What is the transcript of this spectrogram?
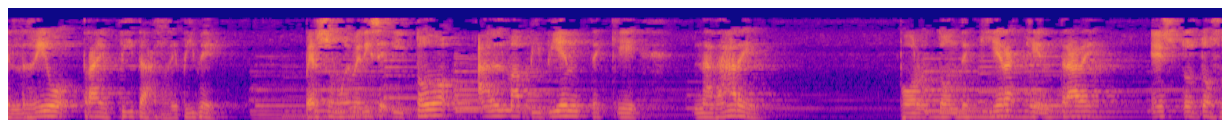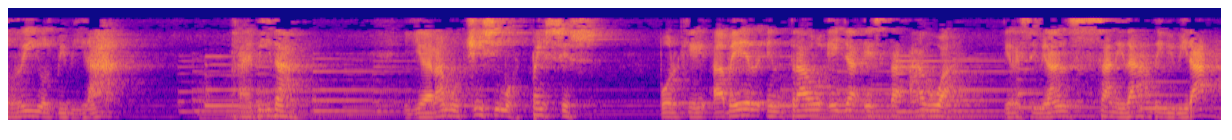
el río trae vida, revive. Verso 9 dice, y todo alma viviente que nadare por donde quiera que entrare estos dos ríos vivirá. Trae vida. Y hará muchísimos peces porque haber entrado ella esta agua y recibirán sanidad y vivirá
